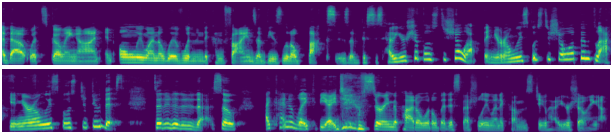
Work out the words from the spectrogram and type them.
about what's going on and only want to live within the confines of these little boxes of this is how you're supposed to show up and you're only supposed to show up in black and you're only supposed to do this. Da-da-da-da-da. So I kind of like the idea of stirring the pot a little bit, especially when it comes to how you're showing up.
